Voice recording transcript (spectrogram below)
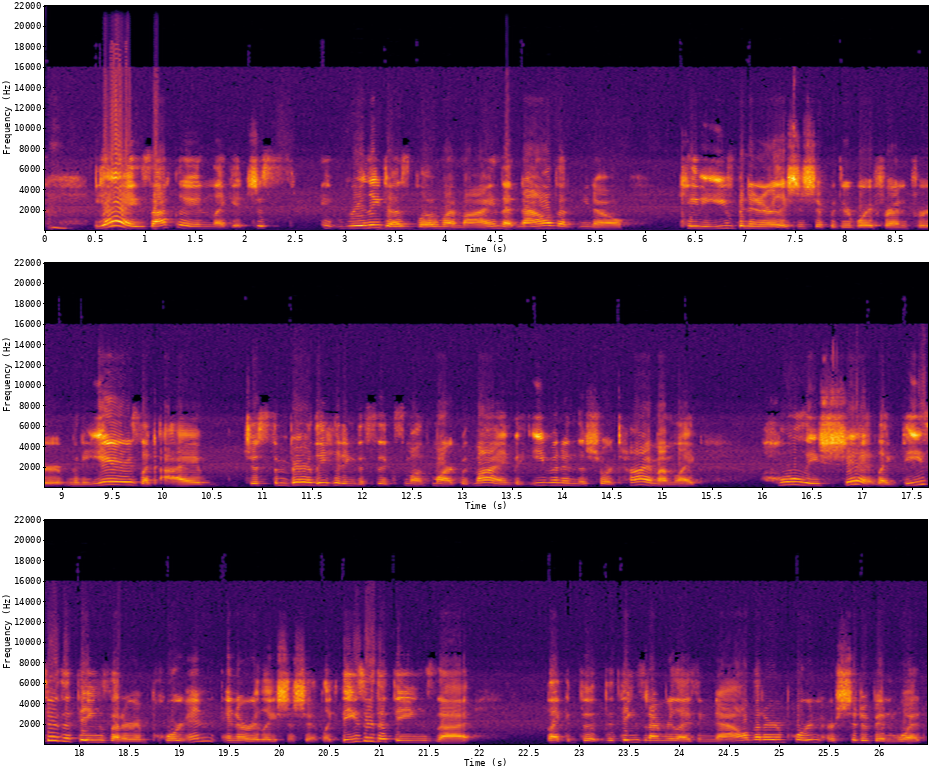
Yeah, exactly. And like it just it really does blow my mind that now that, you know, Katie, you've been in a relationship with your boyfriend for many years, like I just am barely hitting the 6 month mark with mine, but even in this short time I'm like holy shit, like these are the things that are important in a relationship. Like these are the things that like the the things that I'm realizing now that are important or should have been what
